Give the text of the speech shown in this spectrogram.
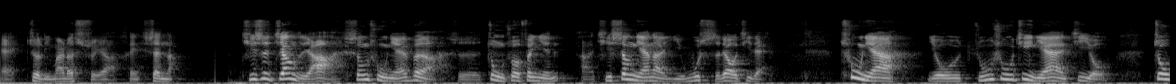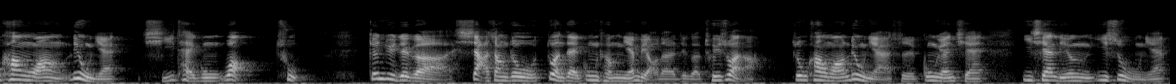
哎，这里面的水啊很深呐。其实姜子牙啊生卒年份啊是众说纷纭啊，其生年呢已无史料记载。卒年啊有竹书纪年记有周康王六年，齐太公望卒。根据这个夏商周断代工程年表的这个推算啊，周康王六年是公元前一千零一十五年。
